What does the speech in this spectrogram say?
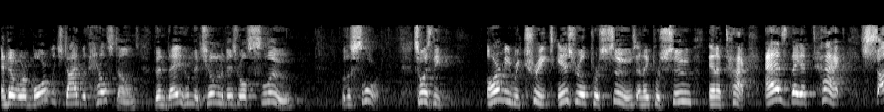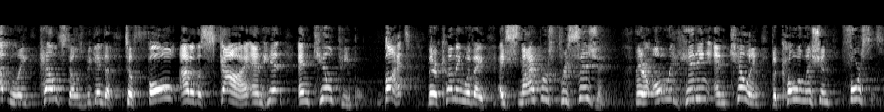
And there were more which died with hailstones than they whom the children of Israel slew with a sword. So as the army retreats, Israel pursues and they pursue and attack. As they attack, suddenly hailstones begin to, to fall out of the sky and hit and kill people. But they're coming with a, a sniper's precision. They're only hitting and killing the coalition forces.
